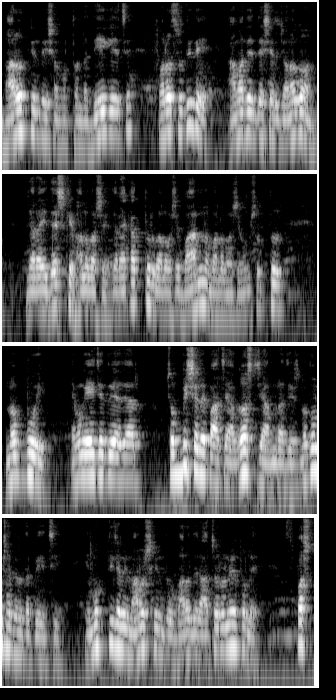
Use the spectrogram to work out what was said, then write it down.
ভারত কিন্তু এই সমর্থনটা দিয়ে গিয়েছে। ফলশ্রুতিতে আমাদের দেশের জনগণ যারা এই দেশকে ভালোবাসে, যারা একাত্তর ভালোবাসে, বাহান্ন ভালোবাসে উনসত্তর নব্বই এবং এই যে দুই হাজার চব্বিশ সালে পাঁচই আগস্ট যে আমরা যে নতুন স্বাধীনতা পেয়েছি এই মুক্তিকামী মানুষ কিন্তু ভারতের আচরণের ফলে স্পষ্ট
